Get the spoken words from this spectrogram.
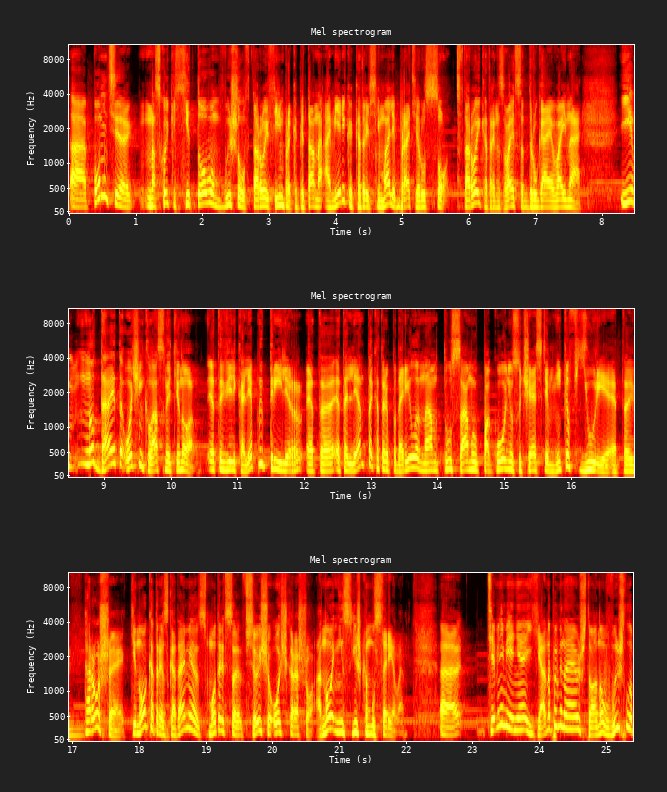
а, помните, насколько хитовым вышел второй фильм про Капитана Америка, который снимали братья Руссо? Второй, который называется «Другая война». И, ну да, это очень классное кино. Это великолепный триллер. Это, это лента, которая подарила нам ту самую погоню с участием Ника Фьюри. Это хорошее кино, которое с годами смотрится все еще очень хорошо. Оно не слишком устарело. Тем не менее, я напоминаю, что оно вышло,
